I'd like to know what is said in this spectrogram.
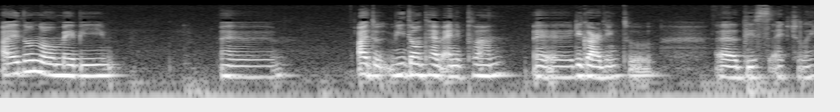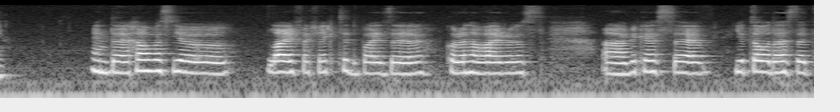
I don't know. Maybe uh, I don't. We don't have any plan uh, regarding to uh, this actually. And uh, how was your life affected by the coronavirus? Uh, because uh, you told us that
